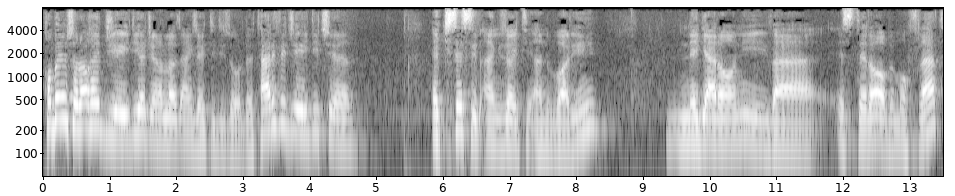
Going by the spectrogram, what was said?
خب بریم سراغ GAD یا Generalized Anxiety Disorder. تعریف GAD چیه؟ Anxiety and Worry نگرانی و استراب مفرط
